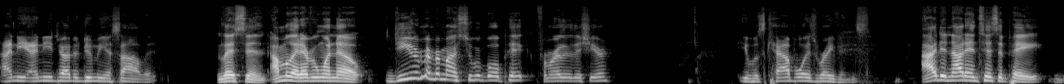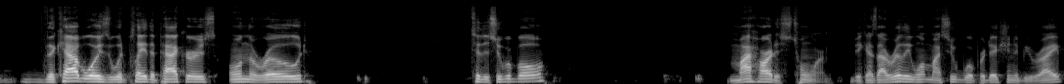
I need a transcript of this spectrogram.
I need I need y'all to do me a solid. Listen, I'm gonna let everyone know. Do you remember my Super Bowl pick from earlier this year? It was Cowboys Ravens. I did not anticipate the Cowboys would play the Packers on the road to the Super Bowl. My heart is torn because I really want my Super Bowl prediction to be right,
